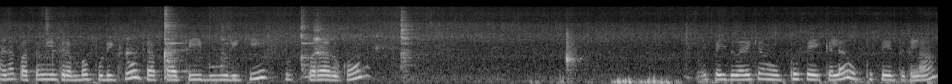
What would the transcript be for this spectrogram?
ஆனால் பசங்களுக்கு ரொம்ப பிடிக்கும். சப்பாத்தி பூரிக்கு சூப்பராக இருக்கும். இப்போ இது வரைக்கும் நம்ம உப்பு சேர்க்கலை. உப்பு சேர்த்துக்கலாம்.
